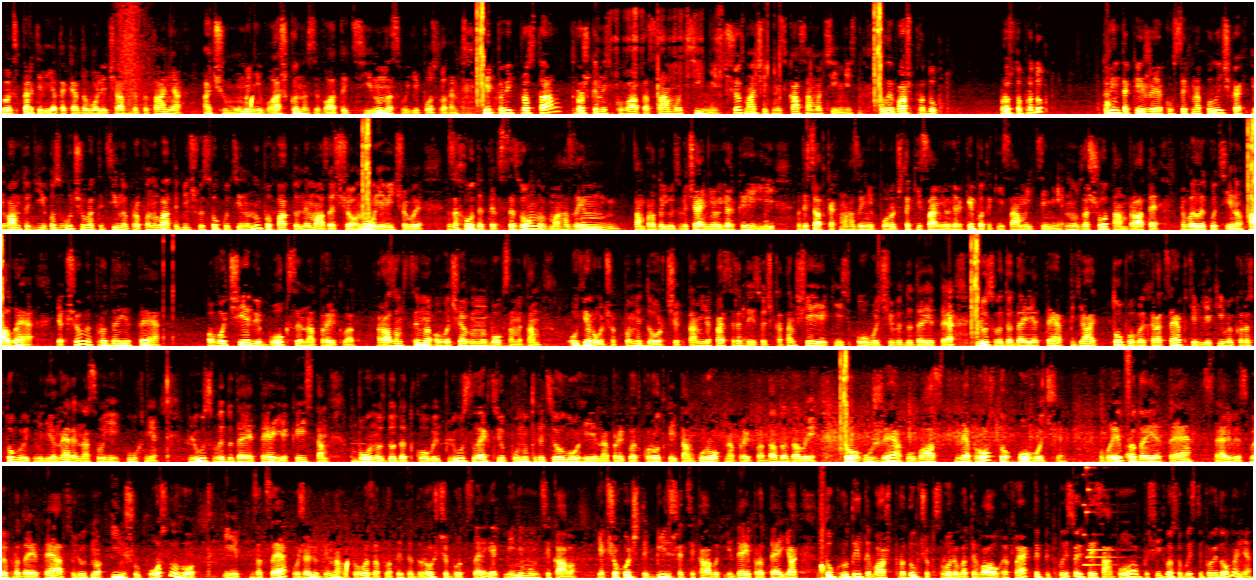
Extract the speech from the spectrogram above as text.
У експертів є таке доволі часте питання: а чому мені важко називати ціну на свої послуги? Відповідь проста, трошки низькувата самоцінність. Що значить низька самоцінність? Коли ваш продукт просто продукт, то він такий же, як у всіх на поличках, і вам тоді озвучувати ціну, пропонувати більш високу ціну. Ну, по факту нема за що. Ну, уявіть, що ви заходите в сезон, в магазин, там продають звичайні огірки, і в десятках магазинів поруч такі самі огірки по такій самій ціні. Ну за що там брати велику ціну? Але якщо ви продаєте овочеві бокси, наприклад, разом з цими овочевими боксами, там огірочок, помідорчик, там якась редисочка, там ще якісь овочі ви додаєте. Плюс ви додаєте 5 топових рецептів, які використовують мільйонери на своїй кухні. Плюс ви додаєте якийсь там бонус додатковий, плюс лекцію по нутриціології, наприклад, короткий там урок, наприклад, да, додали. То уже у вас не просто овочі. Ви продаєте сервіс, ви продаєте абсолютно іншу послугу, і за це вже людина готова заплатити дорожче, бо це як мінімум цікаво. Якщо хочете більше цікавих ідей про те, як докрутити ваш продукт, щоб створювати вау-ефекти, підписуйтесь або пишіть в особисті повідомлення.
